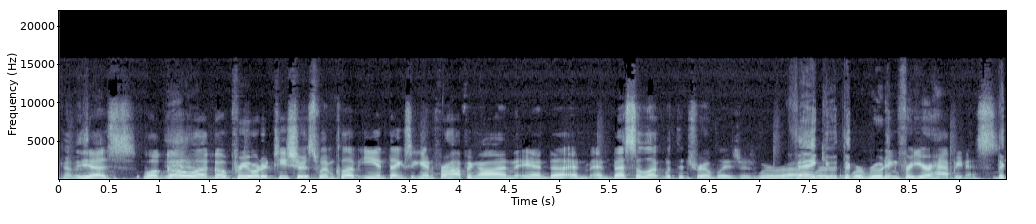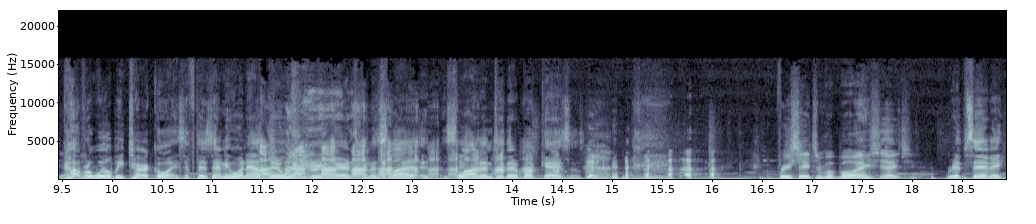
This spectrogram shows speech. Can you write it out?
Kind of. Yes. Well, go uh, go pre-order T-shirt Swim Club. Ian, thanks again for hopping on, and uh, and and best of luck with the Trailblazers. We're uh, Thank we're- you. The- we're rooting for your happiness. The cover will be turquoise. If there's anyone out there wondering where it's going to slide slot into their bookcases, Appreciate you, my boy. Appreciate you. Rip City.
